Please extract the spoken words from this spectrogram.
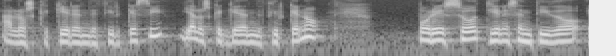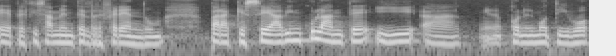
a los que quieren decir que sí y a los que quieren decir que no por eso tiene sentido eh, precisamente el referéndum, para que sea vinculante y ah, con el motivo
